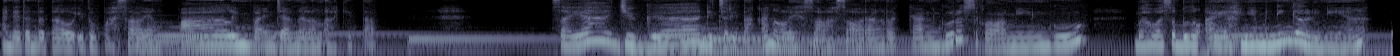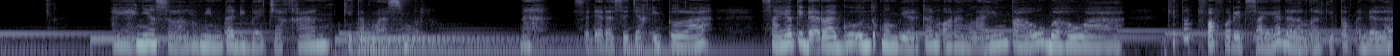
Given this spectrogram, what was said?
Anda tentu tahu itu pasal yang paling panjang dalam Alkitab. Saya juga diceritakan oleh salah seorang rekan guru sekolah minggu bahwa sebelum ayahnya meninggal dunia, ayahnya selalu minta dibacakan kitab Mazmur. Nah, saudara sejak itulah saya tidak ragu untuk membiarkan orang lain tahu bahwa kitab favorit saya dalam Alkitab adalah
